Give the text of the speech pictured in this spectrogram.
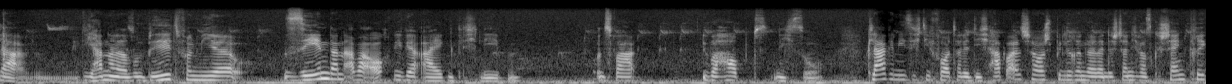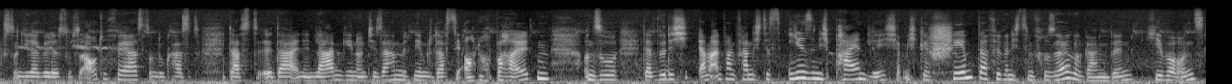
klar, die haben dann so ein Bild von mir, sehen dann aber auch, wie wir eigentlich leben. Und zwar überhaupt nicht so. Klar genieße ich die Vorteile, die ich habe als Schauspielerin, weil wenn du ständig was geschenkt kriegst und jeder will, dass du das Auto fährst und du hast, darfst äh, da in den Laden gehen und dir Sachen mitnehmen, du darfst sie auch noch behalten und so, da würde ich, am Anfang fand ich das irrsinnig peinlich. Ich habe mich geschämt dafür, wenn ich zum Friseur gegangen bin, hier bei uns,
